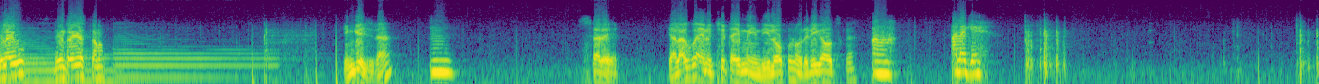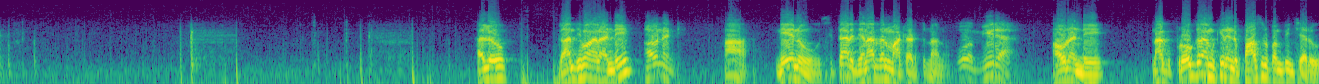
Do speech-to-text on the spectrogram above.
ఇలా ఇవ్వు, నేను ట్రై చేస్తాను. ఎంగేజ్డా మ్మ్. సరే. ఎలాగో ఆయన వచ్చే టైం అయింది. ఈ లోపల నువ్వు రెడీ కావచ్చుగా ఆ, అలాగే. హలో గాంధీమాల అండి? అవునండి. ఆ, నేను సితార జనార్దన్ మాట్లాడుతున్నాను. ఓ మీరా? అవునండి. నాకు ప్రోగ్రామ్కి రెండు పాసులు పంపించారు.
